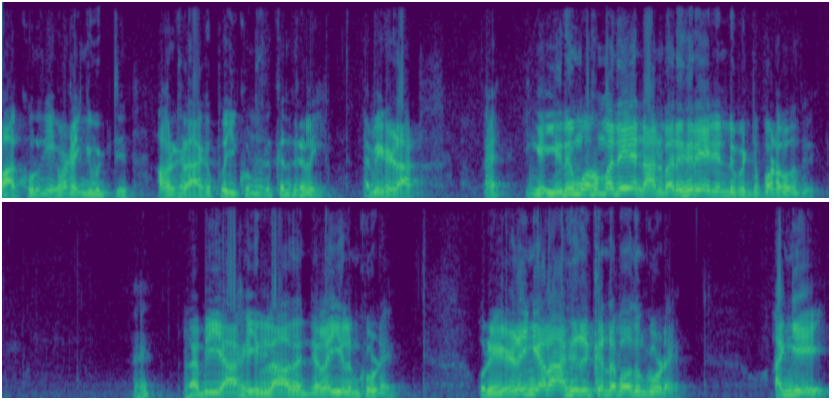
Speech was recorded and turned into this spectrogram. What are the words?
வாக்குறுதியை வழங்கிவிட்டு அவர்களாக போய் கொண்டிருக்கின்ற நிலை. நபிகளார் இங்கே இரு முகமதே நான் வருகிறேன் என்று விட்டு போனபோது நபியாக இல்லாத நிலையிலும் கூட ஒரு இளைஞராக இருக்கின்ற போதும் கூட அங்கே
